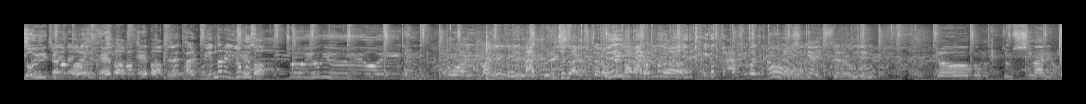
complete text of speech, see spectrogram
여유 있게 막 마이크 대박, 막 대박. 네, 달고 옛날에 이런 거저 여기 좀 마이크 그렇지도 않았잖아. 예, 근데 형돈이가 이제는 자기가 딱 해가지고 시기가 있어요. 근데 조금 좀 심하네요.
